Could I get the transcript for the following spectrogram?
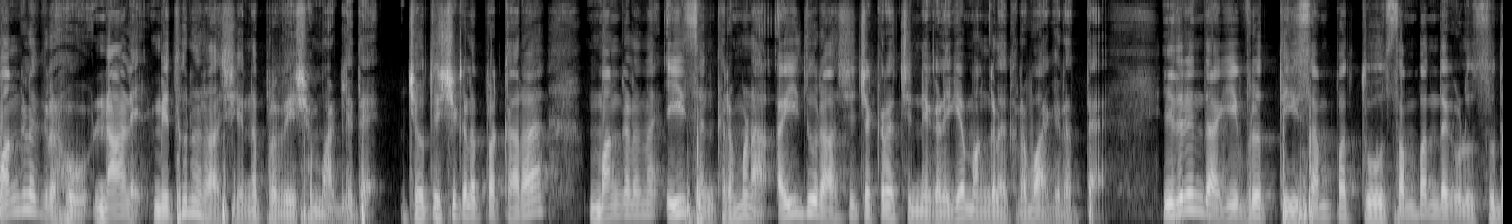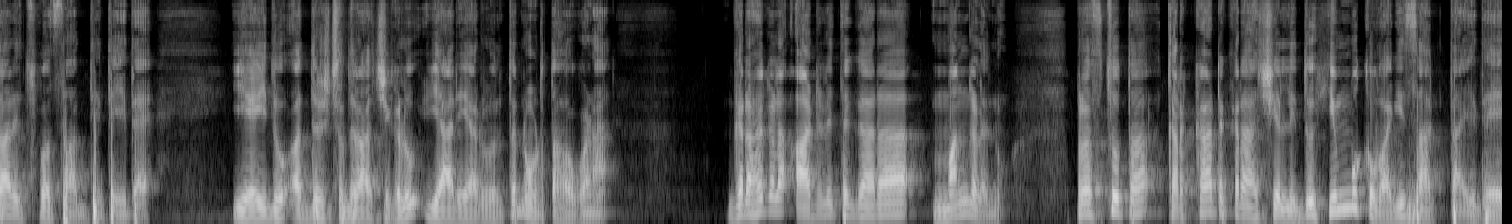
ಮಂಗಳ ಗ್ರಹವು ನಾಳೆ ಮಿಥುನ ರಾಶಿಯನ್ನು ಪ್ರವೇಶ ಮಾಡಲಿದೆ. ಜ್ಯೋತಿಷಿಗಳ ಪ್ರಕಾರ ಮಂಗಳನ ಈ ಸಂಕ್ರಮಣ ಐದು ರಾಶಿಚಕ್ರ ಚಿಹ್ನೆಗಳಿಗೆ ಮಂಗಳಕರವಾಗಿರುತ್ತೆ. ಇದರಿಂದಾಗಿ ವೃತ್ತಿ, ಸಂಪತ್ತು, ಸಂಬಂಧಗಳು ಸುಧಾರಿಸುವ ಸಾಧ್ಯತೆ ಇದೆ. ಈ ಐದು ಅದೃಷ್ಟದ ರಾಶಿಗಳು ಯಾರ್ಯಾರು ಅಂತ ನೋಡ್ತಾ ಹೋಗೋಣ. ಗ್ರಹಗಳ ಆಡಳಿತಗಾರ ಮಂಗಳನು ಪ್ರಸ್ತುತ ಕರ್ಕಾಟಕ ರಾಶಿಯಲ್ಲಿದ್ದು ಹಿಮ್ಮುಖವಾಗಿ ಸಾಗ್ತಾ ಇದೆ.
